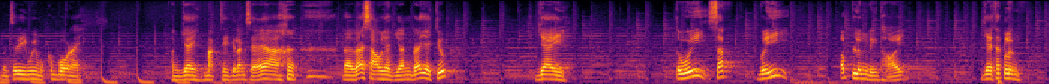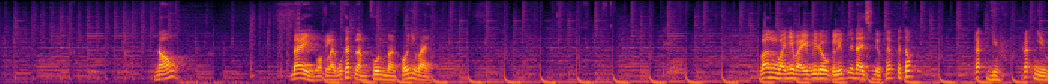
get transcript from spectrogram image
mình sẽ đi nguyên một combo này. Phần dây mặt thì kỳ lân sẽ à, à, rá sau nha. Chị anh rá dây trước. Dây túi sách ví ốp lưng điện thoại dây thắt lưng. Nón. Đây hoặc là quý khách làm full bằng khối như vậy. Vâng và như vậy video clip đến đây sẽ được phép kết thúc. Rất nhiều rất nhiều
